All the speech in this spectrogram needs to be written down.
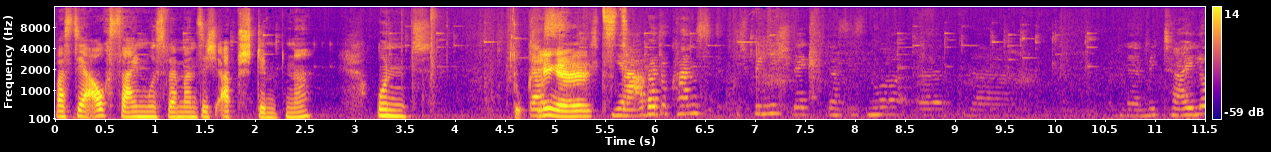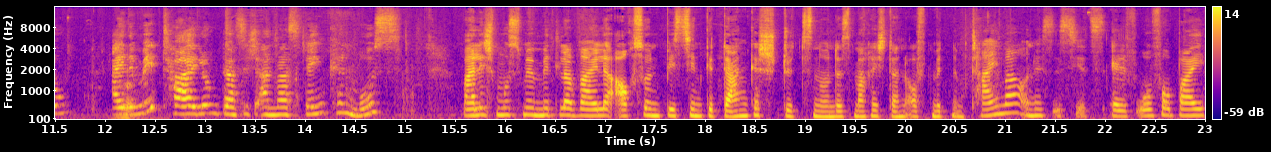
was der auch sein muss, wenn man sich abstimmt, ne? Und Du klingelst. ja, aber du kannst, ich bin nicht weg, das ist nur äh, eine, eine Mitteilung. Eine Mitteilung, dass ich an was denken muss, weil ich muss mir mittlerweile auch so ein bisschen Gedanke stützen und das mache ich dann oft mit einem Timer und es ist jetzt 11 Uhr vorbei.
